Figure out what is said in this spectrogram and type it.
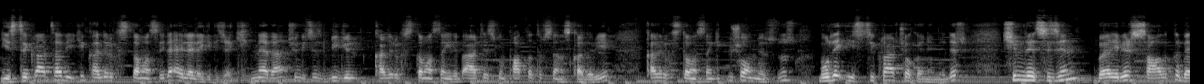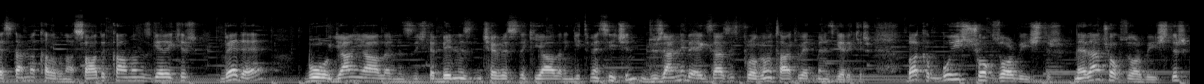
İstikrar tabii ki kalori kısıtlamasıyla el ele gidecek. Neden? Çünkü siz bir gün kalori kısıtlamasına gidip ertesi gün patlatırsanız kaloriyi kalori kısıtlamasına gitmiş olmuyorsunuz. Burada istikrar çok önemlidir. Şimdi sizin böyle bir sağlıklı beslenme kalıbına sadık kalmanız gerekir ve de bu yan yağlarınızın işte belinizin çevresindeki yağların gitmesi için düzenli bir egzersiz programı takip etmeniz gerekir. Bakın bu iş çok zor bir iştir. Neden çok zor bir iştir?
